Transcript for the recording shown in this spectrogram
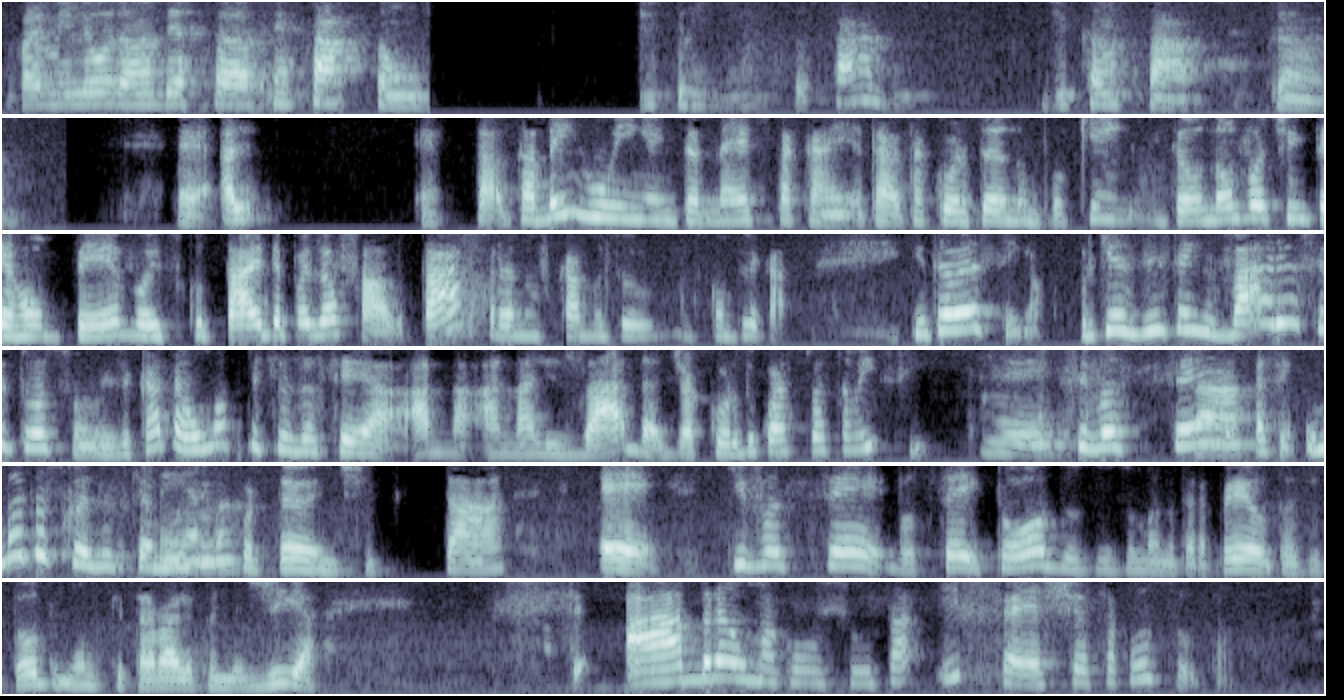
Vai melhorando essa sensação de preguiça, sabe? De cansaço. Tá. É, a, é, tá, tá, bem ruim a internet, tá, caindo, tá, tá cortando um pouquinho, então eu não vou te interromper, vou escutar e depois eu falo, tá? Para não ficar muito, muito complicado. Então é assim, ó, porque existem várias situações e cada uma precisa ser analisada de acordo com a situação em si. É, Se você, tá. assim, uma das coisas que é muito importante, tá, é que você, você e todos os humanoterapeutas e todo mundo que trabalha com energia, abra uma consulta e feche essa consulta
